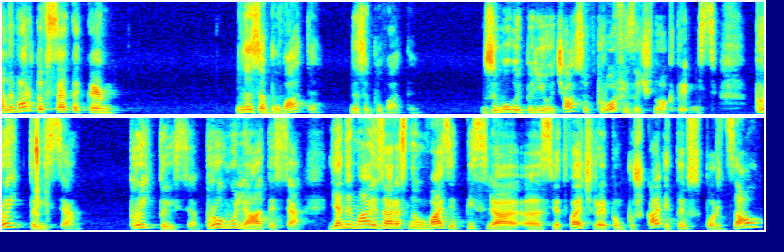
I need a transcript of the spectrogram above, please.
Але варто все-таки не забувати, не забувати в зимовий період часу про фізичну активність, пройтися. Пройтися, прогулятися. Я не маю зараз на увазі після е, святвечора і пампушка іти в спортзал,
